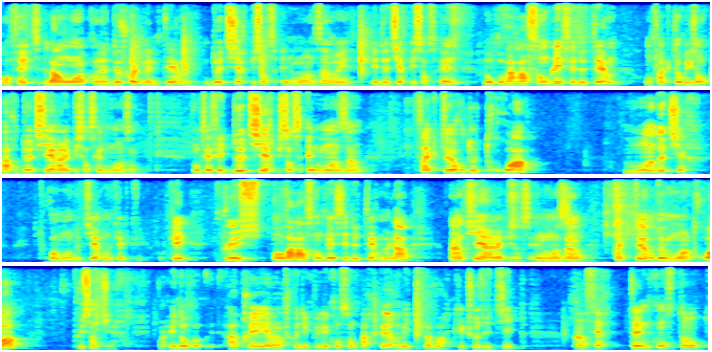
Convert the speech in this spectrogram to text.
En fait, là, on voit qu'on a deux fois le même terme, 2 tiers puissance n-1 Oui. et 2 tiers puissance n. Donc, on va rassembler ces deux termes en factorisant par 2 tiers à la puissance n-1. Donc, ça fait 2 tiers puissance n-1 facteur de 3 moins 2 tiers. 3 moins 2 tiers, on le calcule. Plus, on va rassembler ces deux termes-là, 1 tiers à la puissance n-1 facteur de moins 3 plus 1 tiers. Et donc, après, alors, je ne connais plus les constantes par cœur, mais tu vas voir quelque chose du type une certaine constante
